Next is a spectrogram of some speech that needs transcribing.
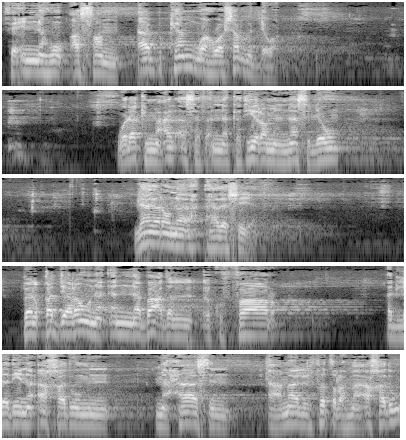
فإنه أصم أبكم وهو شر الدواب. ولكن مع الأسف أن كثيرا من الناس اليوم لا يرون هذا شيئا. بل قد يرون أن بعض الكفار الذين أخذوا من محاسن أعمال الفطرة ما أخذوا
